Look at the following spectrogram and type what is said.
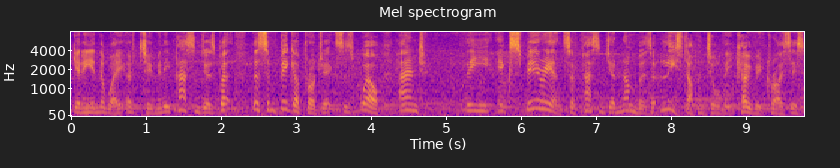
getting in the way of too many passengers. But there's some bigger projects as well, and the experience of passenger numbers, at least up until the COVID crisis,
